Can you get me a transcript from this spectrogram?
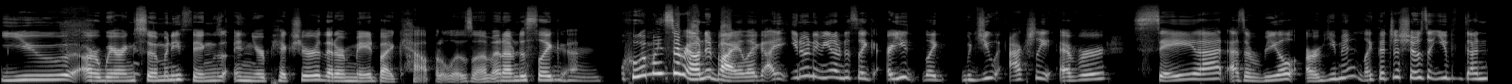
you are wearing so many things in your picture that are made by capitalism and i'm just like Mhm. who am I surrounded by? Like I you know what I mean? I'm just like, are you like would you actually ever say that as a real argument? Like that just shows that you've done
